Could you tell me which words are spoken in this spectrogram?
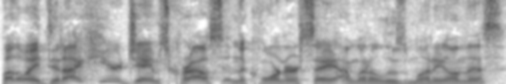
By the way, did I hear James Krause in the corner say, I'm going to lose money on this?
